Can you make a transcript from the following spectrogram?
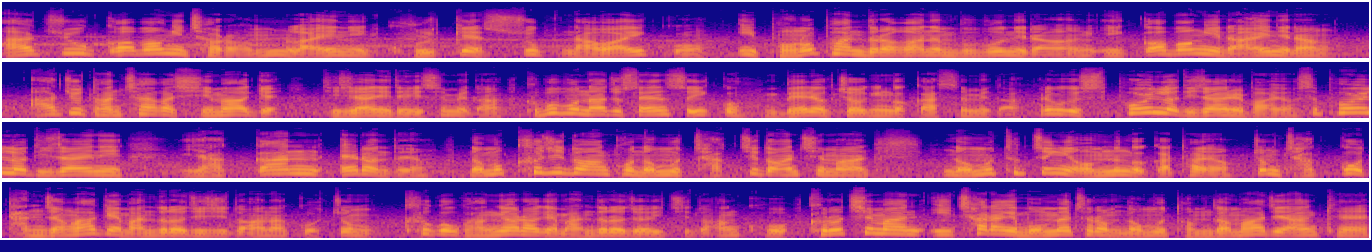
아주 꺼벙이처럼 라인이 굵게 쑥 나와 있고 이 번호판 들어가는 부분이랑 이 꺼벙이 라인이랑 아주 단차가 심하게 디자인이 되어 있습니다. 그 부분 아주 센스 있고 매력적인 것 같습니다. 그리고 그 스포일러 디자인을 봐요. 스포일러 디자인이 약간 에러인데요. 너무 크지도 않고 너무 작지도 않지만 너무 특징이 없는 것 같아요. 좀 작고 단정하게 만들어지지도 않았고 좀 크고 강렬하게 만들어져 있지도 않고 그렇지만 이 차량의 몸매처럼 너무 덤덤하지 않게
